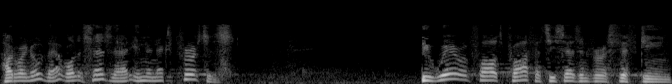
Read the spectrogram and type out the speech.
How do I know that? Well, it says that in the next verses. Beware of false prophets, he says in verse 15,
